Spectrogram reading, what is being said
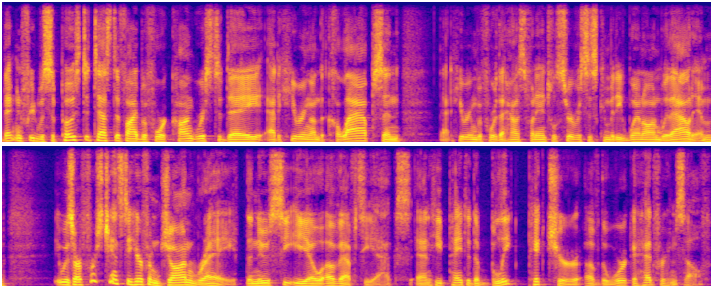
Bankman Fried was supposed to testify before Congress today at a hearing on the collapse, and that hearing before the House Financial Services Committee went on without him. It was our first chance to hear from John Ray, the new CEO of FTX, and he painted a bleak picture of the work ahead for himself.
